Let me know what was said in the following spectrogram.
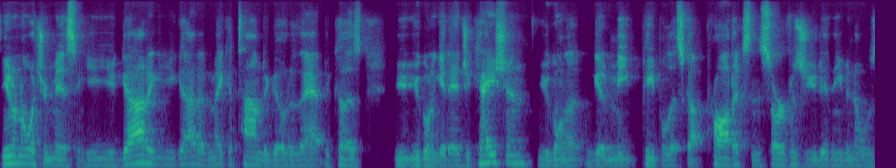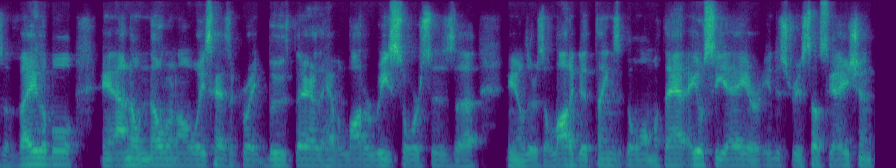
you don't know what you're missing. You, you gotta you gotta make a time to go to that because you, are going to get education. You're going to get to meet people that's got products and services you didn't even know was available. And I know NOLN always has a great booth there. They have a lot of resources. Uh, you know, there's a lot of good things that go on with that. AOCA or Industry Association,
